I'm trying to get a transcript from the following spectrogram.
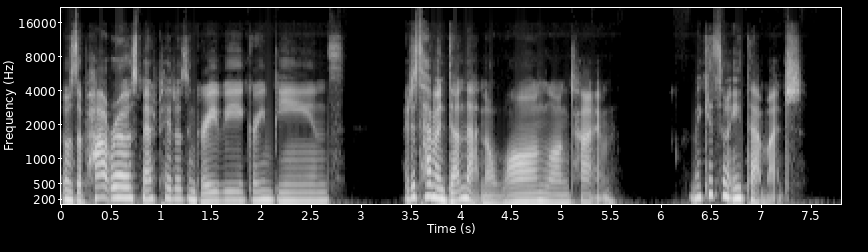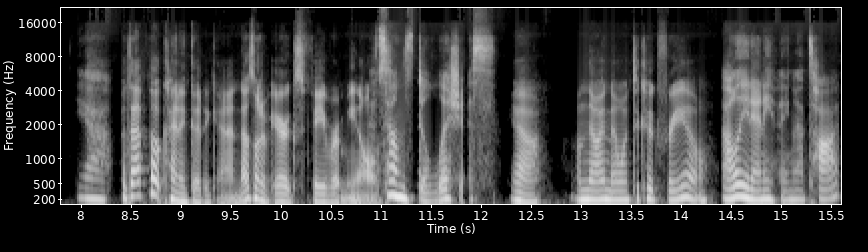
It was a pot roast, mashed potatoes and gravy, green beans. I just haven't done that in a long, long time. My kids don't eat that much, Yeah. but that felt kind of good again. That was one of Eric's favorite That meals. sounds delicious. Yeah. Well, now I know what to cook for you. I'll eat anything that's hot.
